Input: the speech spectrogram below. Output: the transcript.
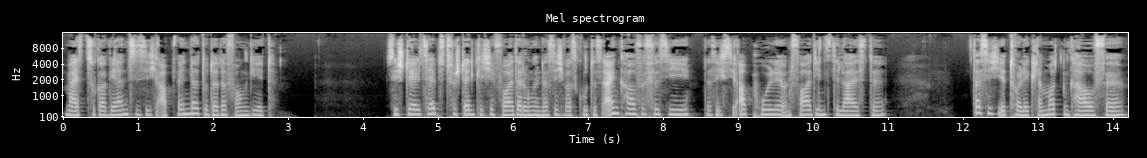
meist sogar während sie sich abwendet oder davon geht. Sie stellt selbstverständliche Forderungen, dass ich was Gutes einkaufe für sie, dass ich sie abhole und Fahrdienste leiste, dass ich ihr tolle Klamotten kaufe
